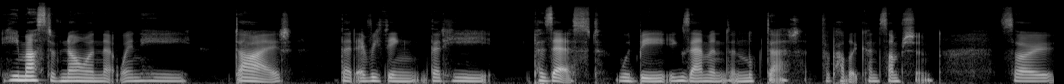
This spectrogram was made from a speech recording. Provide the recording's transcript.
he must have known that when he died, that everything that he possessed would be examined and looked at for public consumption. So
